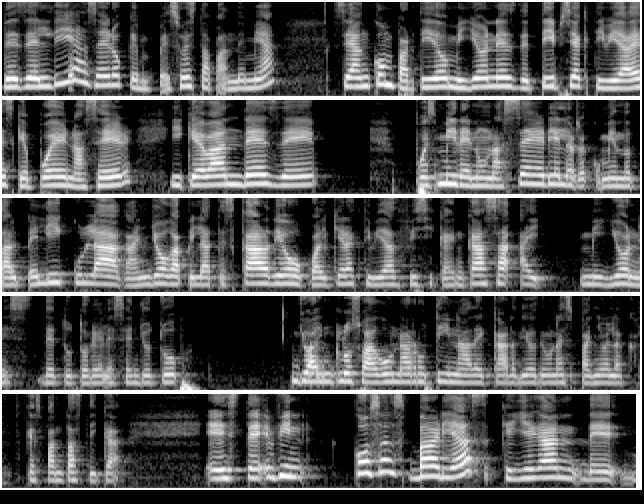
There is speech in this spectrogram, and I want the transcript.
desde el día cero que empezó esta pandemia, se han compartido millones de tips y actividades que pueden hacer y que van desde, pues miren una serie, les recomiendo tal película, hagan yoga, pilates cardio o cualquier actividad física en casa. Hay millones de tutoriales en YouTube yo incluso hago una rutina de cardio de una española que es fantástica. Este, en fin, cosas varias que llegan de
